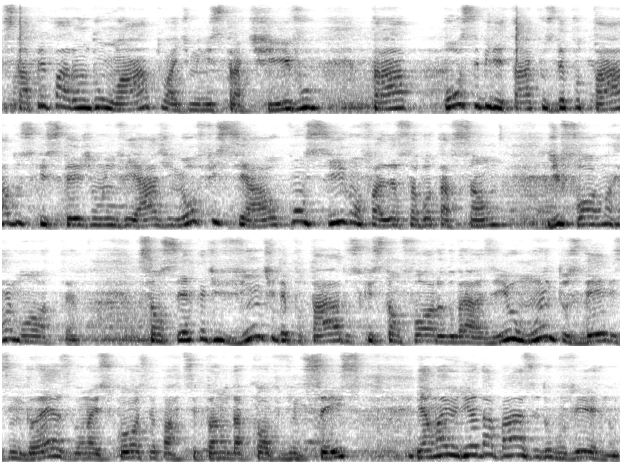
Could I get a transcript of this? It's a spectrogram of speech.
está preparando um ato administrativo para possibilitar que os deputados que estejam em viagem oficial consigam fazer essa votação de forma remota. São cerca de 20 deputados que estão fora do Brasil, muitos deles em Glasgow, na Escócia, participando da COP26, e a maioria da base do governo.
